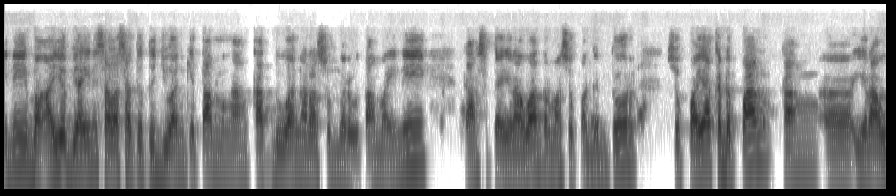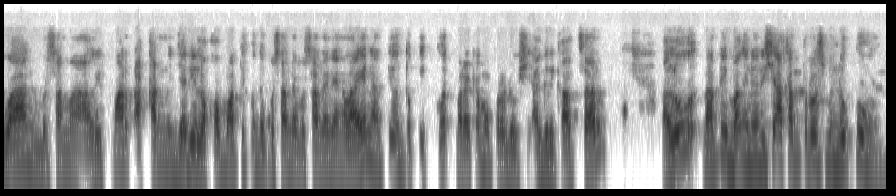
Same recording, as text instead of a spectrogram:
ini Bang Ayub ya, ini salah satu tujuan kita mengangkat dua narasumber utama ini, Kang Setia Irawan termasuk Pak Gentur, supaya ke depan Kang uh, Irawan bersama Alif Mart akan menjadi lokomotif untuk pesantren-pesantren yang lain nanti untuk ikut mereka memproduksi agriculture. Lalu nanti Bank Indonesia akan terus mendukung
